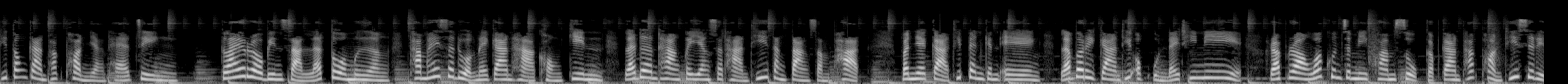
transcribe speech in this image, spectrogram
ที่ต้องการพักผ่อนอย่างแท้จริง ใกล้โรบินสันและตัวเมืองทำให้สะดวกในการหาของกิน และเดินทางไปยังสถานที่ต่างๆ สัมผัส บรรยากาศที่เป็นกันเอง และบริการที่อบอุ่นได้ที่นี่ รับรองว่าคุณจะมีความสุขกับการพักผ่อนที่สิริ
